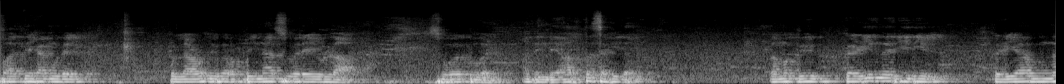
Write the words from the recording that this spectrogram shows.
ഫാത്തിഹ മുതൽ കുല്ലാവുദി റബ്ബിന്നാസ് വരെയുള്ള സൂറത്തുകൾ അതിന്റെ അർത്ഥസഹിതം നമുക്ക് കഴിയുന്ന രീതിയിൽ കഴിയാവുന്ന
